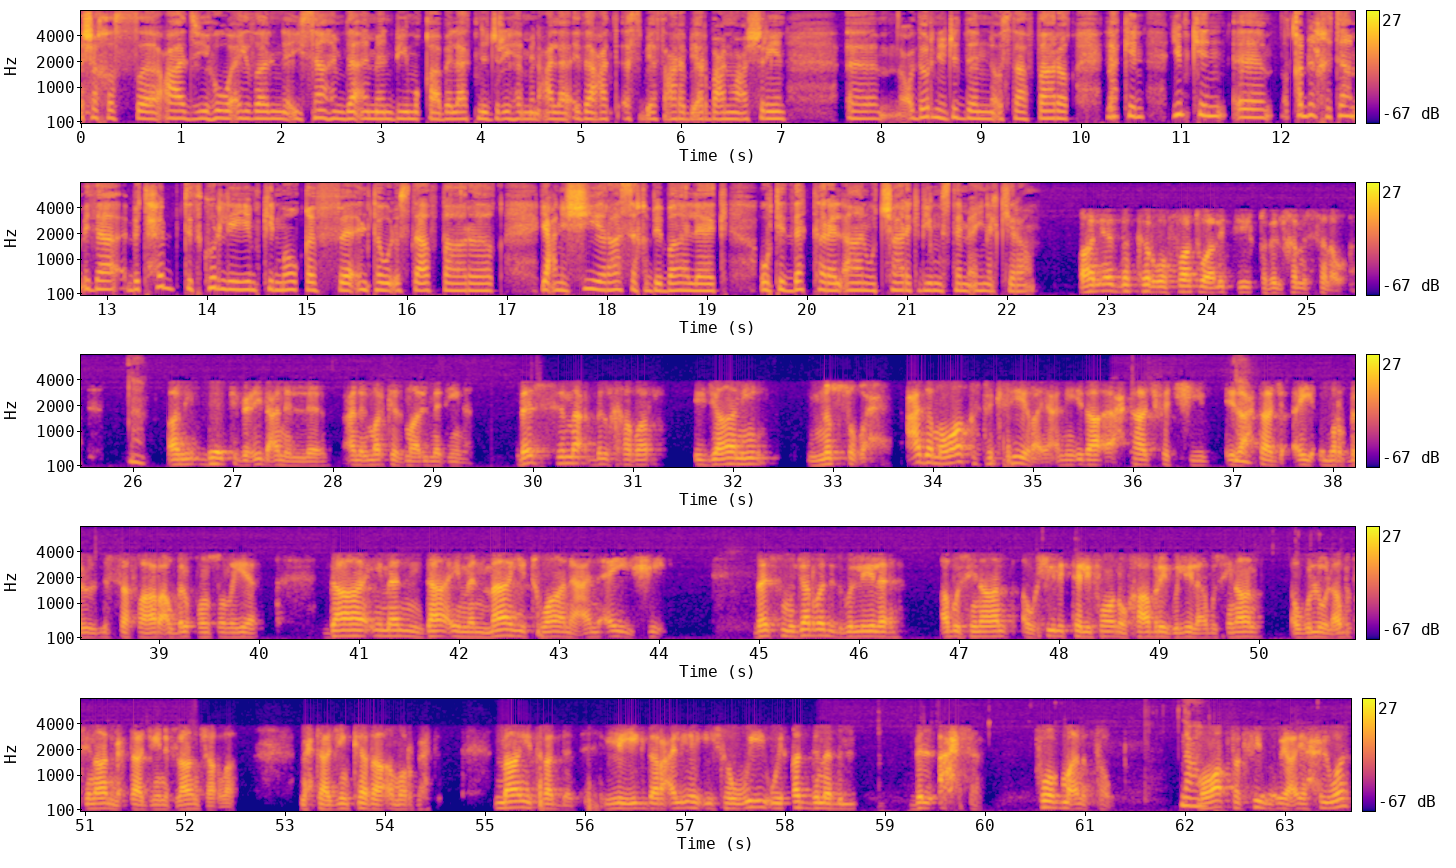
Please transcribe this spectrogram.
شخص عادي هو أيضا يساهم دائما بمقابلات نجريها من على إذاعة SBS عربي 24 اعذرني جدا أستاذ طارق لكن يمكن قبل الختام إذا بتحب تذكر لي يمكن موقف أنت والأستاذ طارق يعني شيء راسخ ببالك وتتذكر الآن وتشارك به مستمعينا الكرام. أنا أتذكر وفاة والدتي قبل خمس سنوات. نعم. أنا بيتي بعيد عن عن المركز مال المدينة. بس سمع بالخبر إجاني من الصبح عدا مواقف كثيرة يعني إذا أحتاج فد شيء إذا نعم. أحتاج أي أمر بالسفارة أو بالقنصلية دائما دائما ما يتوانى عن أي شيء. بس مجرد تقول لي له أبو سنان أو شيل التليفون وخابري يقول لي له أبو سنان أو قول له أبو سنان محتاجين فلان شغلة محتاجين كذا أمر محتاج ما يتردد. اللي يقدر عليه يسويه ويقدمه بال... بالأحسن فوق ما نتصور نعم. مواقف كثير وياي حلوة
